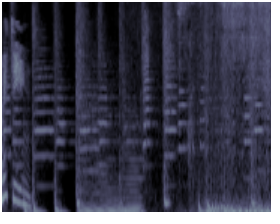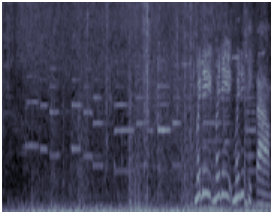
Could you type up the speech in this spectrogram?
ไม่จริง ไม่ได้ไม่ได้ไม่ได้ติดตาม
